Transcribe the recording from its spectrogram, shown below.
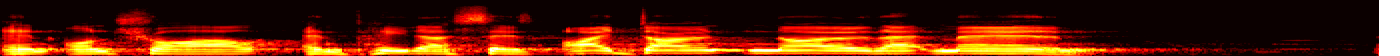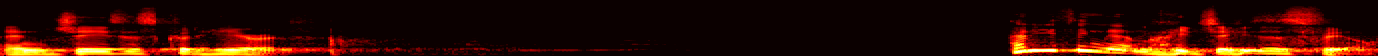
and on trial. And Peter says, I don't know that man. And Jesus could hear it. How do you think that made Jesus feel?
